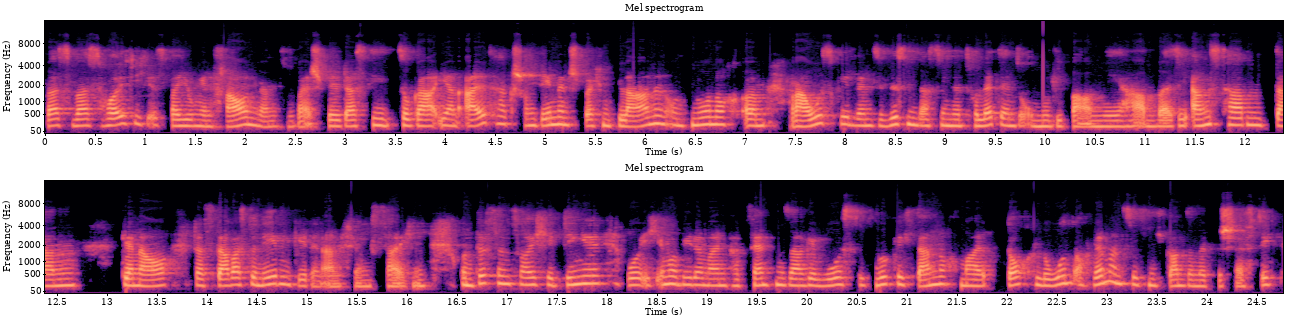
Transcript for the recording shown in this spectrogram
was, was häufig ist bei jungen Frauen dann zum Beispiel, dass die sogar ihren Alltag schon dementsprechend planen und nur noch ähm, rausgehen, wenn sie wissen, dass sie eine Toilette in so unmittelbarer Nähe haben, weil sie Angst haben, dann Genau, dass da was daneben geht, in Anführungszeichen. Und das sind solche Dinge, wo ich immer wieder meinen Patienten sage, wo es sich wirklich dann nochmal doch lohnt, auch wenn man sich nicht ganz damit beschäftigt,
